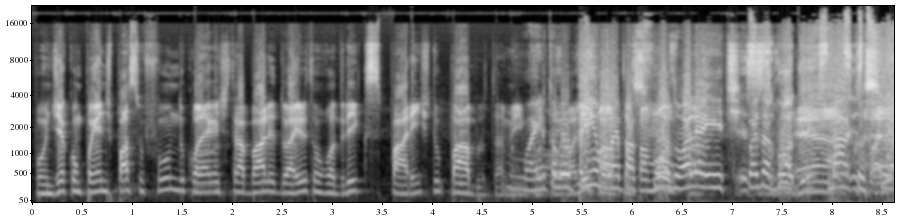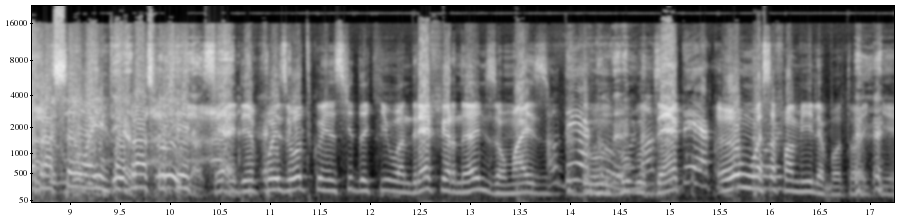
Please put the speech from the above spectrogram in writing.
Bom dia, acompanhante de Passo Fundo, colega de trabalho do Ayrton Rodrigues, parente do Pablo também. O Ayrton, meu primo Paulo, lá em tá Passo famoso, Fundo, olha Paulo. aí, tia, coisa boa. É. Marcos, um espalharam abração aí, um abraço pra Eita, ti. Aí depois outro conhecido aqui, o André Fernandes, ou mais O Deco, o Hugo nosso Deco. Deco, Amo essa família, botou aqui.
